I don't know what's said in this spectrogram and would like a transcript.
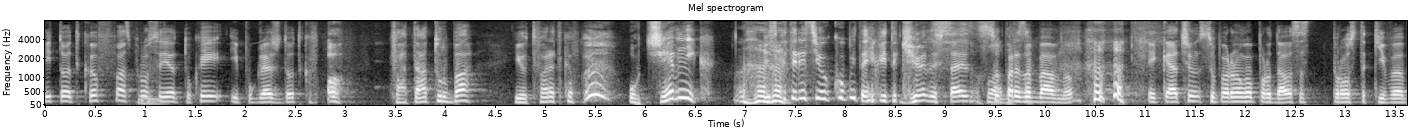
И той е такъв, аз просто седя тук и, и поглежда долу такъв, о, каква е тази турба? И отваря такъв, «А, учебник! Искате ли си го купите? Някакви такива неща е супер забавно. И че супер много продава с просто такива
